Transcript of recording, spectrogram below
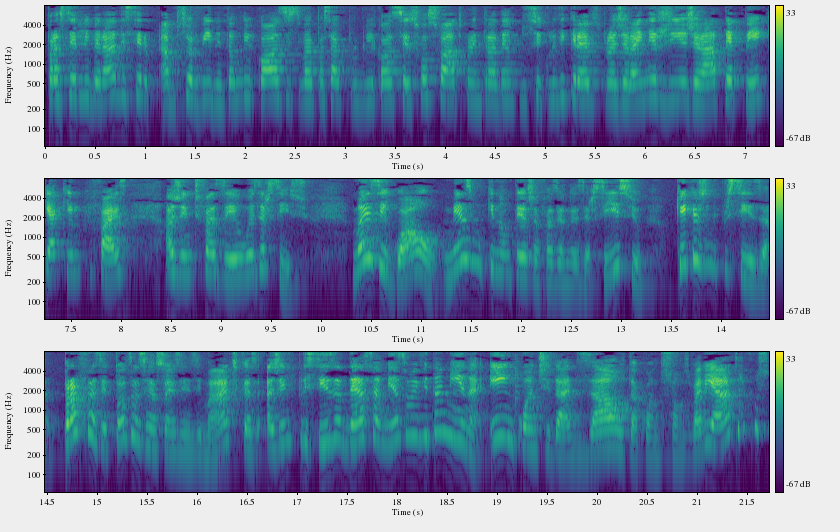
para ser liberada e ser absorvida. Então, glicose vai passar por glicose 6-fosfato para entrar dentro do ciclo de Krebs para gerar energia, gerar ATP, que é aquilo que faz a gente fazer o exercício. Mas igual, mesmo que não esteja fazendo exercício, que, que a gente precisa? Para fazer todas as reações enzimáticas, a gente precisa dessa mesma vitamina em quantidades altas quando somos bariátricos,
